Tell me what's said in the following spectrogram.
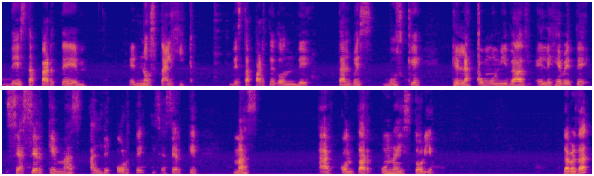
de esta parte eh, nostálgica, de esta parte donde tal vez busque que la comunidad LGBT se acerque más al deporte y se acerque más a contar una historia. La verdad,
